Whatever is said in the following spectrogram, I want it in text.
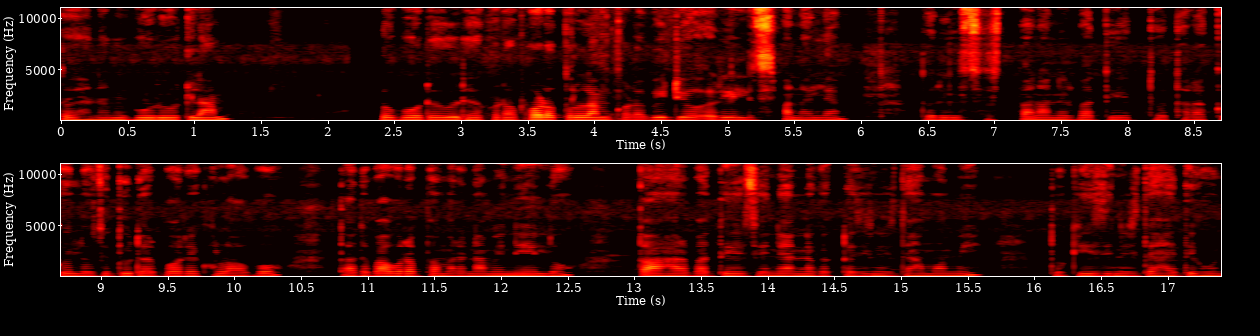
তো এখানে আমি বোর্ডে উঠলাম তো বোর্ডে উঠে করা, ফটো তুললাম করা, ভিডিও রিলস বানাইলাম। তো রিলস বানানোর বাদে তো তারা কইলো যে দুইটার পরে খোলা হব। তাদের বাবুর আব্বা আমার নামে নিয়ে এলো। তো আহার বাদে যে ন্যান্য একটা জিনিস দেখাম আমি। তো কি জিনিস দেখাই দেখুন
